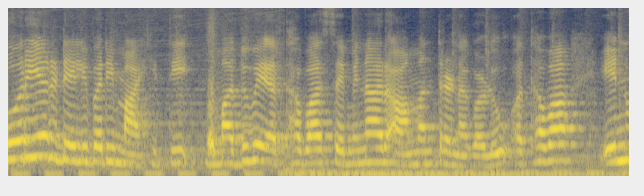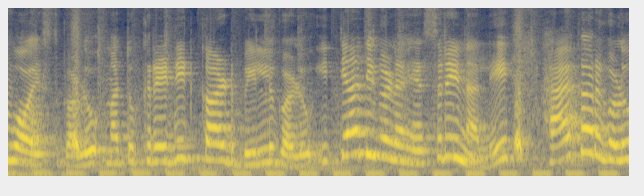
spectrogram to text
ಕೊರಿಯರ್ ಡೆಲಿವರಿ ಮಾಹಿತಿ, ಮದುವೆ ಅಥವಾ ಸೆಮಿನಾರ್ ಆಮಂತ್ರಣಗಳು ಅಥವಾ ಇನ್ವಾಯ್ಸ್ಗಳು ಮತ್ತು ಕ್ರೆಡಿಟ್ ಕಾರ್ಡ್ ಬಿಲ್ಗಳು ಇತ್ಯಾದಿಗಳ ಹೆಸರಿನಲ್ಲಿ ಹ್ಯಾಕರ್ಗಳು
